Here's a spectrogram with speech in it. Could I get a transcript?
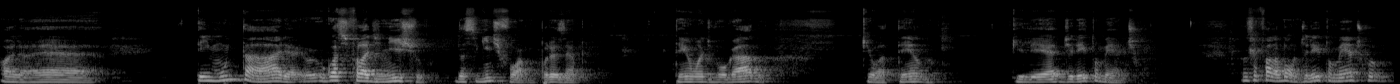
Olha, é... tem muita área. Eu gosto de falar de nicho da seguinte forma, por exemplo, tem um advogado que eu atendo que ele é direito médico. Então você fala, bom, direito médico,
